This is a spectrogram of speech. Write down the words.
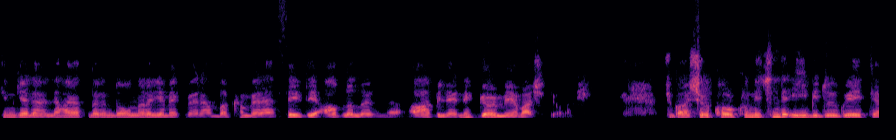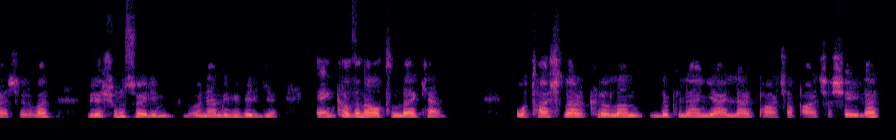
simgelerle hayatlarında onlara yemek veren, bakım veren, sevdiği ablalarını, abilerini görmeye başlıyorlar. Çünkü aşırı korkunun içinde iyi bir duyguya ihtiyaçları var. Bir de şunu söyleyeyim, önemli bir bilgi. Enkazın altındayken o taşlar, kırılan, dökülen yerler, parça parça şeyler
